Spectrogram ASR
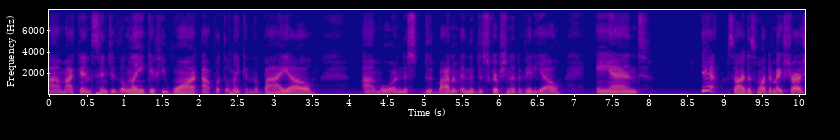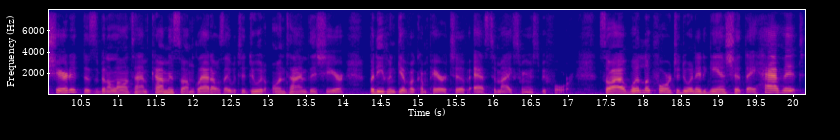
Um, I can send you the link if you want. I'll put the link in the bio. um, or in the, the bottom in the description of the video. And yeah, so I just wanted to make sure I shared it. This has been a long time coming, so I'm glad I was able to do it on time this year, but even give a comparative as to my experience before. So I would look forward to doing it again should they have it.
